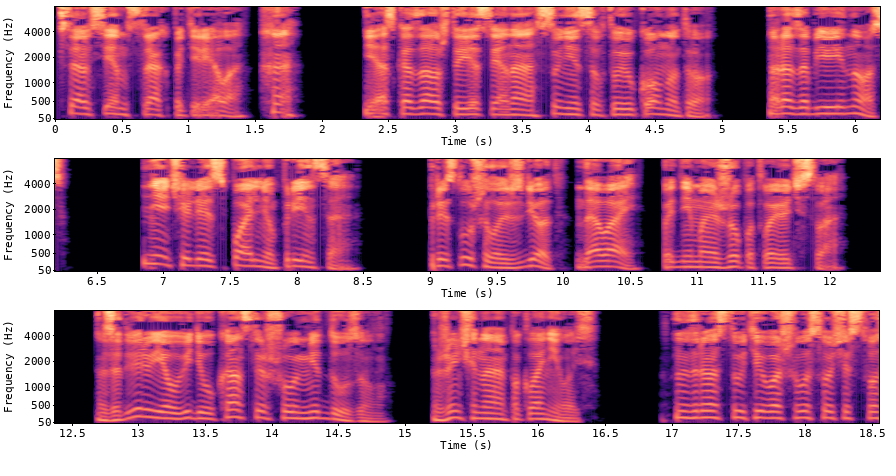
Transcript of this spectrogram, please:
Совсем страх потеряла. Ха! Я сказал, что если она сунется в твою комнату, разобью ей нос. Нечели спальню принца. Прислушалась, ждет. Давай, поднимай жопу, твое число. За дверью я увидел канцлершу Медузу. Женщина поклонилась. «Здравствуйте, ваше высочество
